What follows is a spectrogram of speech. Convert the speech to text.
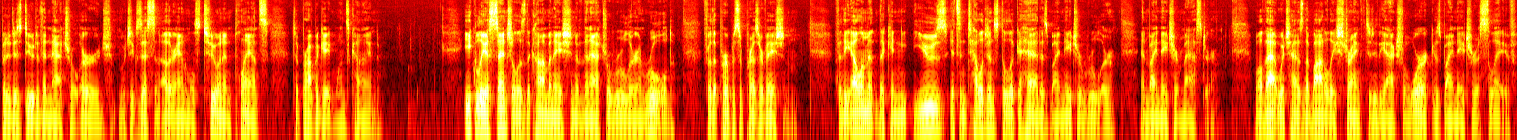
but it is due to the natural urge, which exists in other animals too and in plants, to propagate one's kind. Equally essential is the combination of the natural ruler and ruled for the purpose of preservation. For the element that can use its intelligence to look ahead is by nature ruler and by nature master, while that which has the bodily strength to do the actual work is by nature a slave,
